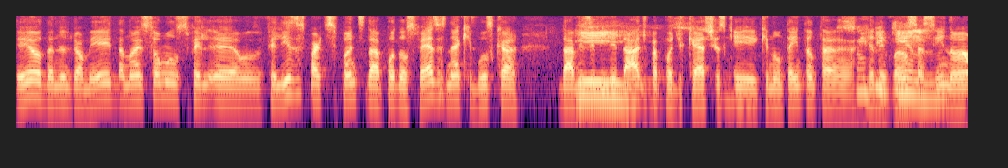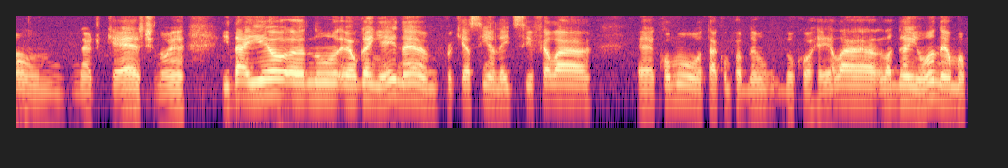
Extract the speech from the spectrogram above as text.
eu, Danilo de Almeida, nós somos felizes participantes da Podosfezes, né, que busca dar visibilidade para podcasts que, que não tem tanta São relevância pequenos, assim, né? não é um nerdcast, não é. E daí eu, eu, eu ganhei, né? Porque assim, a Lady Sif, ela, é, como tá com problema do correio, ela, ela ganhou, né, uma,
